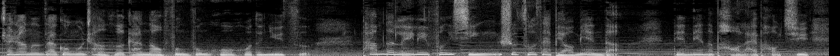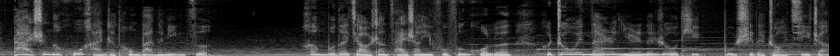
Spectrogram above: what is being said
常常能在公共场合看到风风火火的女子，她们的雷厉风行是坐在表面的，颠颠的跑来跑去，大声的呼喊着同伴的名字。”恨不得脚上踩上一副风火轮，和周围男人、女人的肉体不时的撞击着，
